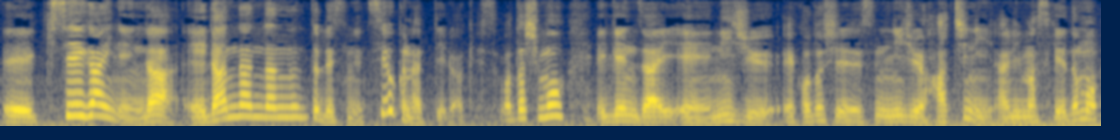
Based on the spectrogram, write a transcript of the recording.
えー、規制概念が、え、だんだんだんだんとですね、強くなっているわけです。私も、え、現在、え、20、え、今年でですね、28人ありますけれども、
